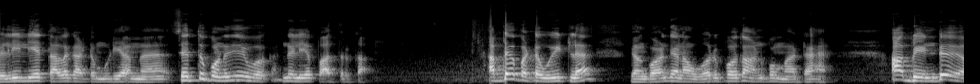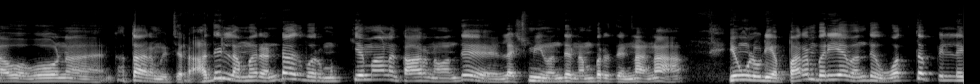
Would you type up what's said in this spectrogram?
வெளியிலேயே தலை காட்ட முடியாமல் செத்து போனதையும் இவ கண்ணிலேயே பார்த்துருக்கா. அப்படியாப்பட்ட வீட்டில் என் குழந்தைய நான் ஒரு போதும் அனுப்ப மாட்டேன் அப்படின்ட்டு அவ ஓன கத்த ஆரம்பிச்சிடுறா. அது இல்லாமல் ரெண்டாவது ஒரு முக்கியமான காரணம் வந்து லக்ஷ்மி வந்து நம்புறது என்னன்னா இவங்களுடைய பரம்பரையே வந்து ஒத்த பிள்ளை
